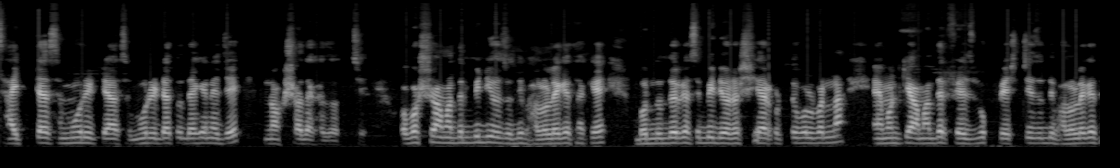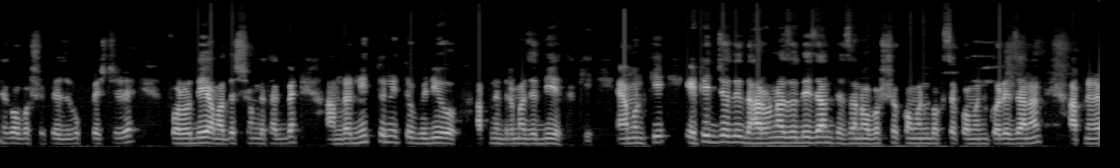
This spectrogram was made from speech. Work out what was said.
সাইডটা আছে, মুড়িটা আছে, মুড়িটা তো দেখেন যে নকশা দেখা যাচ্ছে। অবশ্যই আমাদের ভিডিও যদি ভালো লেগে থাকে, বন্ধুদের কাছে ভিডিওটা শেয়ার করতে বলবেন না। এমনকি আমাদের ফেসবুক পেজটি যদি ভালো লেগে থাকে, অবশ্যই ফেসবুক পেজটিতে ফলো দিয়ে আমাদের সঙ্গে থাকবেন। আমরা নিত্য নিত্য ভিডিও আপনাদের মাঝে দিয়ে থাকি। এমনকি এটির যদি ধারণা যদি জানতে চান, অবশ্যই কমেন্ট বক্সে কমেন্ট করে জানান, আপনারা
